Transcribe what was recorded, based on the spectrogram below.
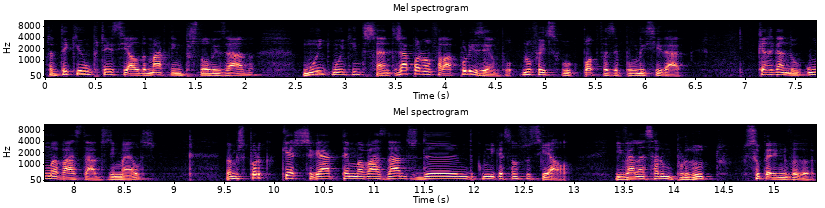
Portanto, aqui um potencial de marketing personalizado muito, muito interessante. Já para não falar, por exemplo, no Facebook pode fazer publicidade carregando uma base de dados de e-mails. Vamos supor que quer chegar, tem uma base de dados de, de comunicação social e vai lançar um produto super inovador.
